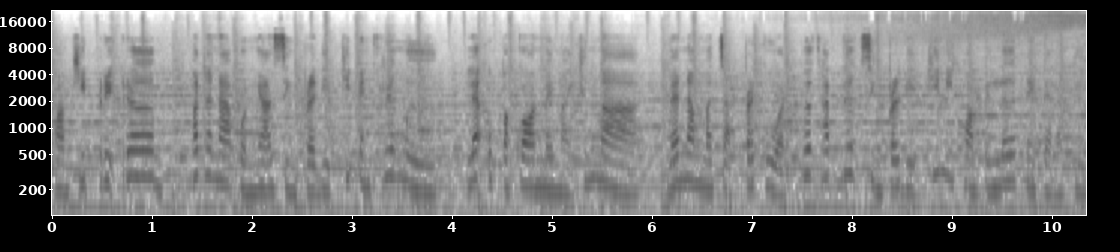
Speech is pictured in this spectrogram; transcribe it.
ความคิดริเริ่ม พัฒนาผลงานสิ่งประดิษฐ์ที่เป็นเครื่องมือ และอุปกรณ์ใหม่ๆขึ้นมา และนำมาจัดประกวดเพื่อคัดเลือกสิ่งประดิษฐ์ที่มีความเป็นเลิศในแต่ละปี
